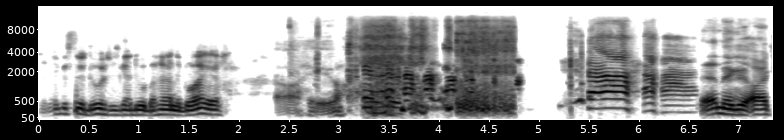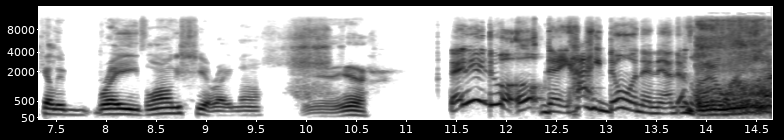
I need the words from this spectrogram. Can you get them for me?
They can still do it. Just got to do it behind the glass. Oh hell. That nigga R. Kelly braids long as shit right now. yeah, yeah. They need to do an update. How he doing in there? That's what I want to know. How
